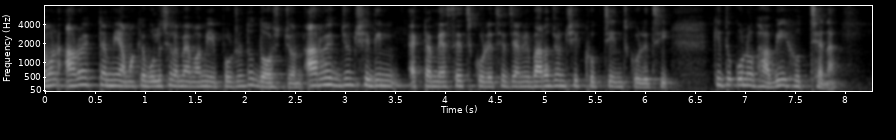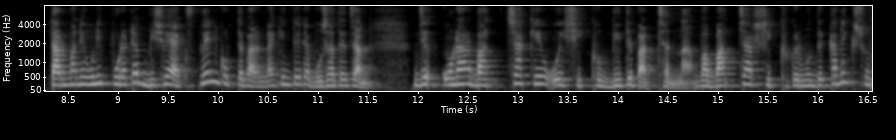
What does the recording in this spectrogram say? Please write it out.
এমন আরও একটা মেয়ে আমাকে বলেছিল ম্যাম আমি এই পর্যন্ত দশজন আরও একজন সেদিন একটা মেসেজ করেছে যে, আমি বারোজন শিক্ষক চেঞ্জ করেছি। কিন্তু কোনোভাবেই হচ্ছে না। তার মানে উনি পুরাটা বিষয় এক্সপ্লেন করতে পারেন না, কিন্তু এটা বোঝাতে চান যে ওনার বাচ্চাকে ওই শিক্ষক দিতে পারছেন না বা বাচ্চার শিক্ষকের মধ্যে কানেকশন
